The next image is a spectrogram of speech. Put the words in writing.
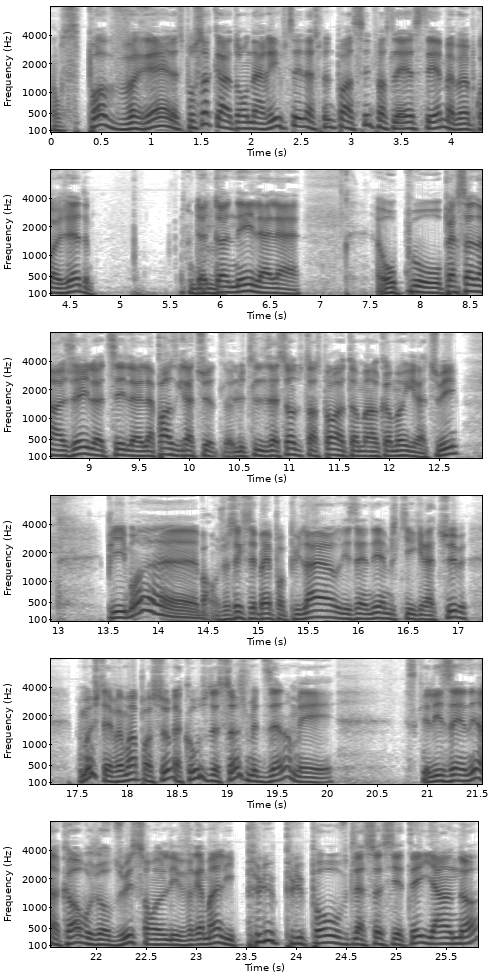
Donc, c'est pas vrai. C'est pour ça que quand on arrive, tu sais, la semaine passée, je pense que la STM avait un projet de, de mm. donner la, la aux, personnes âgées là, la, la passe gratuite, l'utilisation du transport en commun gratuit. Puis moi, euh, bon, je sais que c'est bien populaire, les aînés aiment ce qui est gratuit, mais moi, j'étais vraiment pas sûr. À cause de ça, je me disais, non, mais est-ce que les aînés, encore aujourd'hui, sont les vraiment les plus, plus pauvres de la société? Il y en a,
